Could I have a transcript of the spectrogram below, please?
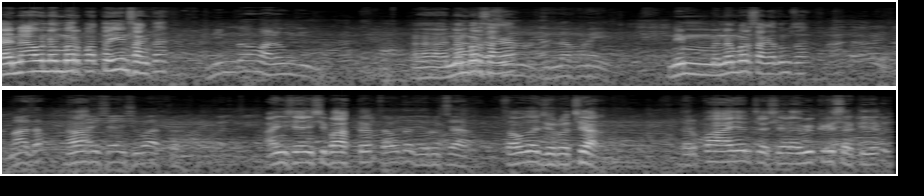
काय नाव नंबर पत्ता येईन सांगता? निमगाव अं, नंबर सांगा. जिल्हा पुणे. निम नंबर सांगा तुमचा. माझा? हा. ऐंशी ऐंशी बहात्तर. ऐंशी ऐंशी बहात्तर. चौदा झिरो चार. चौदा झिरो चार. तर पहा यांच्या शेळ्या विक्रीसाठी. आहेत.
